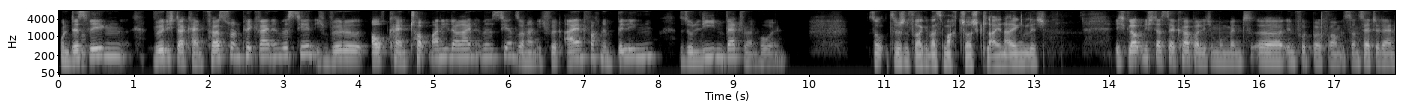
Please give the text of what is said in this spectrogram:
Und deswegen würde ich da kein First-Round-Pick rein investieren. Ich würde auch kein Top-Money da rein investieren, sondern ich würde einfach einen billigen, soliden Veteran holen. So, Zwischenfrage: Was macht Josh Klein eigentlich? Ich glaube nicht, dass der körperlich im Moment äh, in Footballform ist, sonst hätte der einen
